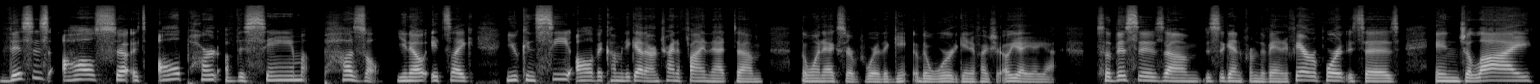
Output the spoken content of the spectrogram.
This is all so it's all part of the same puzzle you know? It's like you can see all of it coming together. I'm trying to find that um the one excerpt where the the word gain of function oh yeah yeah yeah. So this is um this is again from the vanity fair report. It says in july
